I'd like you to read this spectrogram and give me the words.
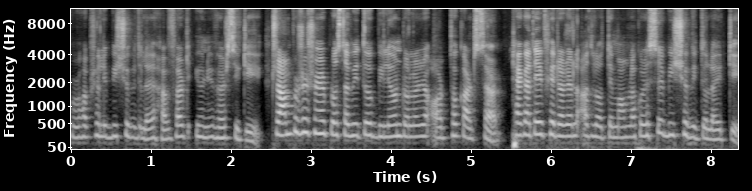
প্রভাবশালী বিশ্ববিদ্যালয় হার্ভার্ড ইউনিভার্সিটি। ট্রাম্প প্রশাসনের প্রস্তাবিত বিলিয়ন ডলারের অর্থ কাটছাট ঠেকাতে ফেডারেল আদালতে মামলা করেছে বিশ্ববিদ্যালয়টি।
